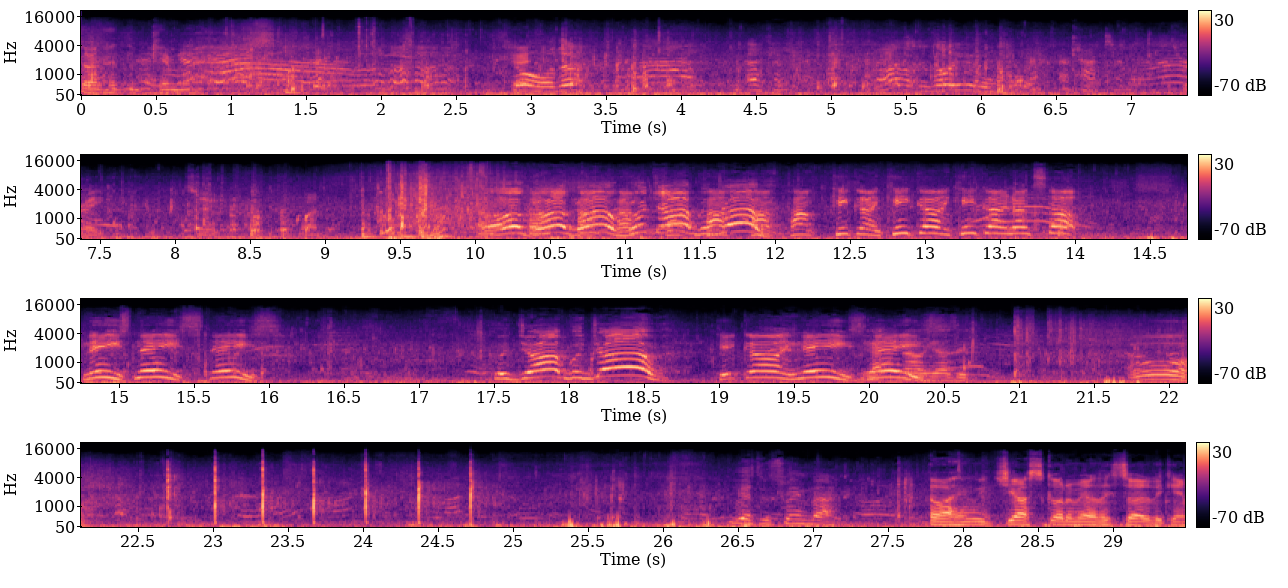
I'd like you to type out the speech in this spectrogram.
Don't hit the camera. Okay, three, two, one. Go, go, Pump, go. pump, Good job, pump, good pump, job. Pump, pump. Keep going, keep going, keep going. Don't stop. Knees, knees, knees. Good job, good job. Keep going. Knees, Yeah, knees. it. Oh, You have to swim back. oh, I think we just got him out of the side of the camera.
